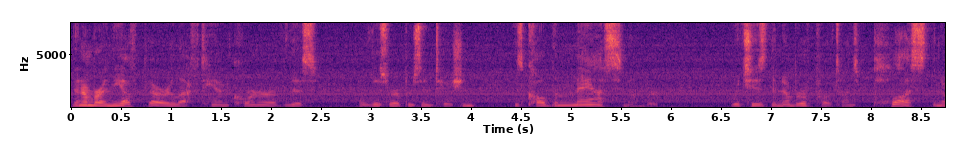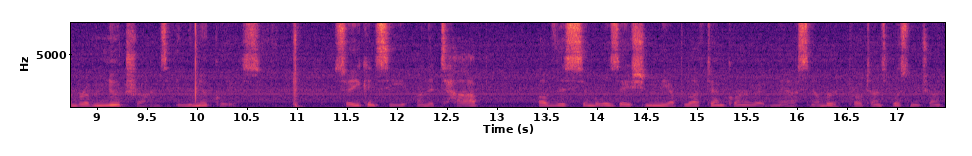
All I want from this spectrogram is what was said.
The number in the upper left-hand corner of this, of this representation is called the mass number, which is the number of protons plus the number of neutrons in the nucleus. So you can see on the top of this symbolization in the upper left-hand corner, we have mass number, protons plus neutron.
